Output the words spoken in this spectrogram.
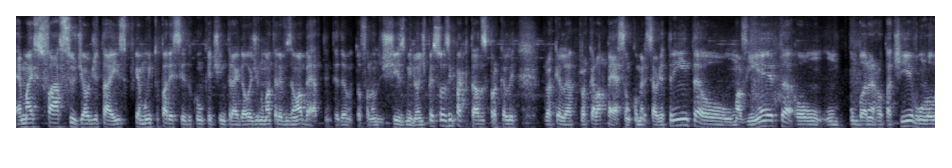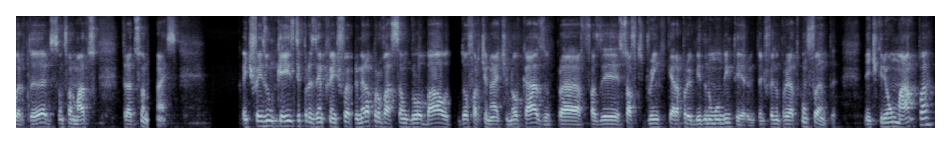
é mais fácil de auditar isso, porque é muito parecido com o que te entrega hoje numa televisão aberta, entendeu? Estou falando de X milhões de pessoas impactadas por, aquele, por, aquela, por aquela peça, um comercial de 30, ou uma vinheta, ou um, um banner rotativo, um lower third, são formatos tradicionais. A gente fez um case, por exemplo, que a gente foi a primeira aprovação global do Fortnite, no caso, para fazer soft drink que era proibido no mundo inteiro. Então a gente fez um projeto com Fanta. A gente criou um mapa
